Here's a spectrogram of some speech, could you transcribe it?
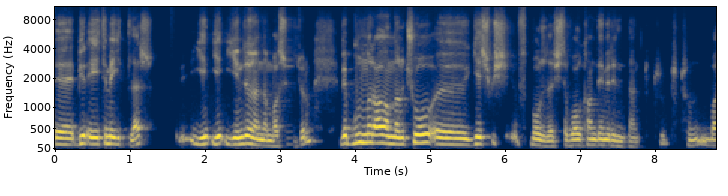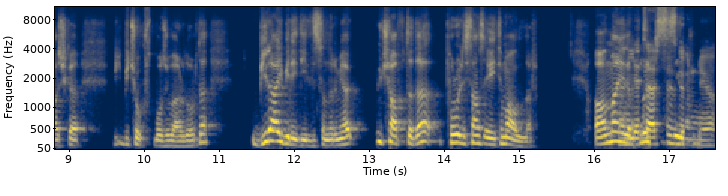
e, bir eğitime gittiler. Ye, yeni dönemden bahsediyorum. Ve bunları alanların çoğu e, geçmiş futbolcular. işte Volkan Demirel'inden tutun. Başka birçok futbolcu vardı orada. Bir ay bile değildi sanırım ya. Üç haftada pro lisans eğitimi aldılar. Almanya'da yani yetersiz pro, görünüyor.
